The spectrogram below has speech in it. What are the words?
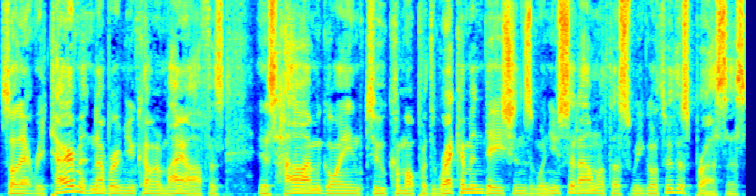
So that retirement number, when you come in my office, is how I'm going to come up with recommendations. When you sit down with us, we go through this process.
